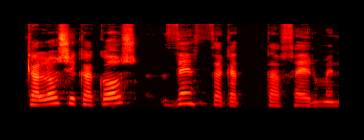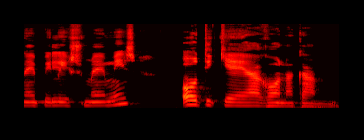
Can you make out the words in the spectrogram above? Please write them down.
καλός ή κακός δεν θα καταφέρουμε να επιλύσουμε εμείς ό,τι και αγώνα κάνουμε.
